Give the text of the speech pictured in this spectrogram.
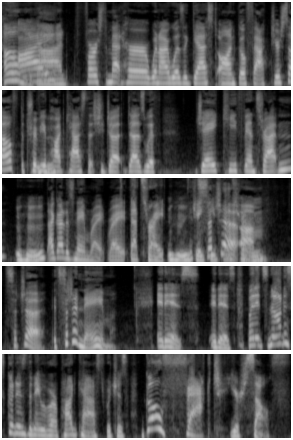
Oh, my I God. First met her when I was a guest on Go Fact Yourself, the trivia Mm-hmm. podcast that she ju- does with J. Keith Van Straaten. Mm-hmm. I got his name right, right? That's right. Mm-hmm. it's such a um, such a it's such a name. it is. It is. But it's not as good as the name of our podcast, which is Go Fact Yourself.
